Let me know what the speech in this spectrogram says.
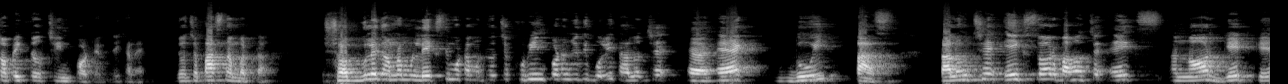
টপিকটা হচ্ছে ইম্পর্টেন্ট এখানে। যে হচ্ছে পাঁচ নাম্বারটা। সবগুলোই তো আমরা লেখছি মোটামুটি হচ্ছে খুবই ইম্পর্টেন্ট যদি বলি, তাহলে হচ্ছে এক, দুই, পাঁচ। তাহলে হচ্ছে এক্স অর বা হচ্ছে এক্স নর গেটকে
